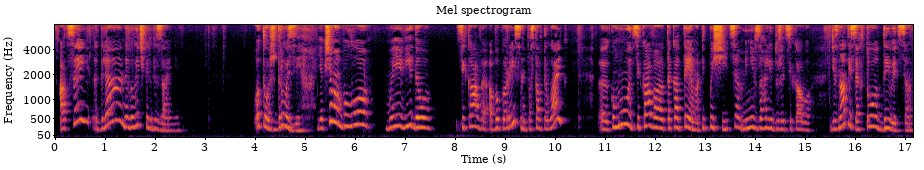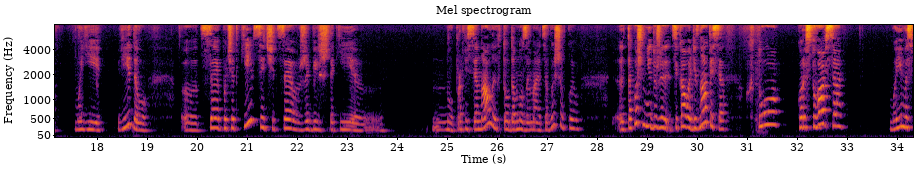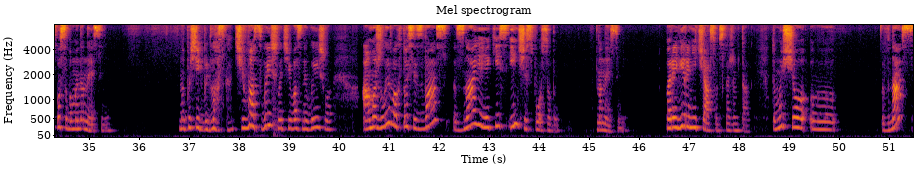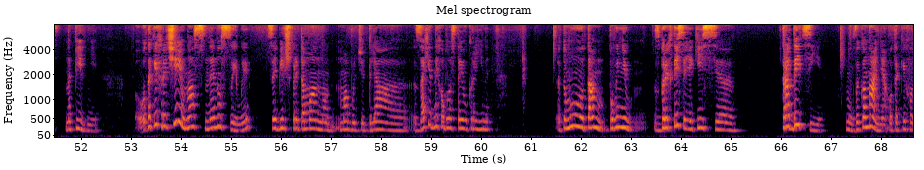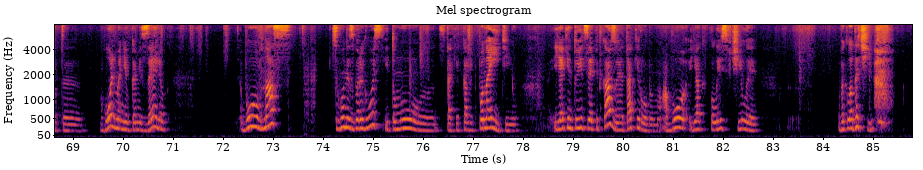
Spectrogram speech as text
А цей для невеличких дизайнів. Отож, друзі, якщо вам було моє відео цікаве або корисне, поставте лайк. Е, Кому цікава така тема, підпишіться. Мені взагалі дуже цікаво дізнатися, хто дивиться мої відео. Е, Це початківці, чи це вже більш такі е, ну, професіонали, хто давно займається вишивкою. Також мені дуже цікаво дізнатися, хто користувався моїми способами нанесення. Напишіть, будь ласка, чи у вас вийшло, чи у вас не вийшло. А можливо, хтось із вас знає якісь інші способи нанесення, перевірені часом, скажімо так. Тому що е, в нас на півдні таких речей у нас не носили. Це більш притаманно, мабуть, для західних областей України. Тому там повинні зберегтися якісь е, традиції, ну, виконання отаких от е, гольманів, камізельок. Бо в нас цього не збереглось, і тому, е, так як кажуть, по наїтію. Як інтуїція підказує, так і робимо. Або як колись вчили викладачі.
